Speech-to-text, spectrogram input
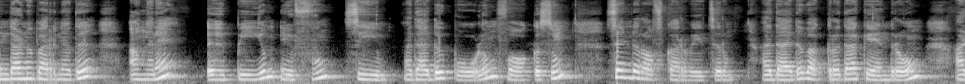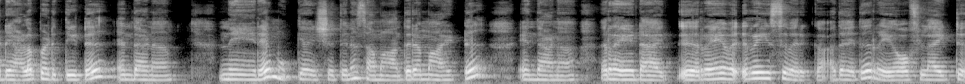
എന്താണ് പറഞ്ഞത്? അങ്ങനെ പിയും എഫും സിയും അതായത് പോളും ഫോക്കസും സെന്റർ ഓഫ് കർവേച്ചറും അതായത് വക്രതാ കേന്ദ്രവും അടയാളപ്പെടുത്തിയിട്ട് എന്താണ്? നേരെ മുഖ്യ അക്ഷത്തിന് സമാന്തരമായിട്ട് എന്താണ് റേ ഡയ റേ റേസ് വരക്കുക അതായത് റേ ഓഫ് ലൈറ്റ്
